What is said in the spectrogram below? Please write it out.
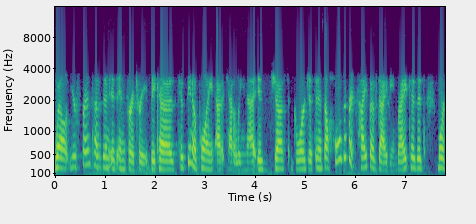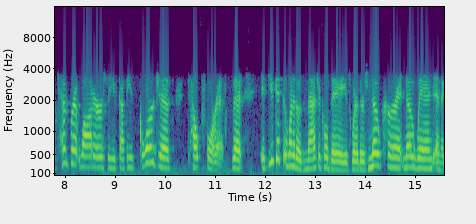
Well, your friend's husband is in for a treat because Casino Point out at Catalina is just gorgeous. And it's a whole different type of diving, right? Because it's more temperate water. So you've got these gorgeous kelp forests that if you get to one of those magical days where there's no current, no wind, and the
